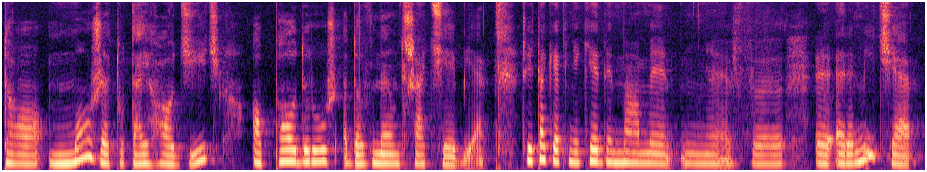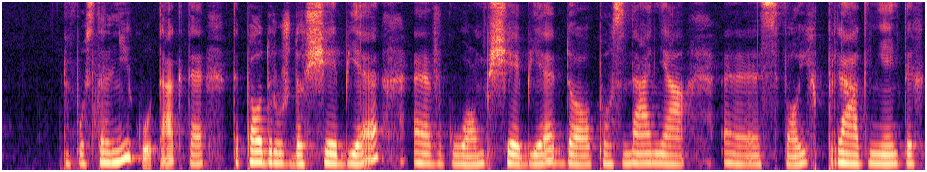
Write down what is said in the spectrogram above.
to może tutaj chodzić o podróż do wnętrza Ciebie. Czyli tak jak niekiedy mamy mm, w e, eremicie, pustelniku, tak? Te, te podróż do siebie, e, w głąb siebie, do poznania e, swoich pragnień, tych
